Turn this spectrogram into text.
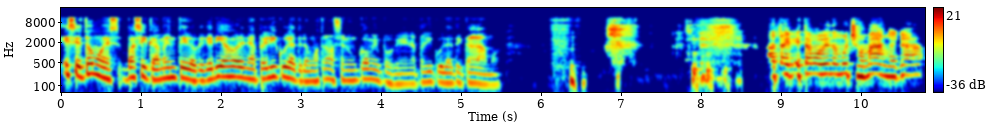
Ese tomo es básicamente lo que querías ver en la película, te lo mostramos en un cómic porque en la película te cagamos. Hasta estamos viendo mucho manga acá.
